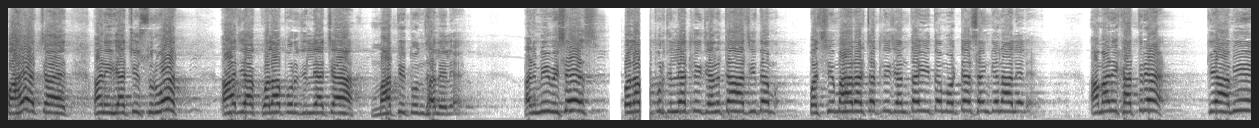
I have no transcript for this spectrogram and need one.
पाहायचे आहेत आणि याची सुरुवात आज या कोल्हापूर जिल्ह्याच्या मातीतून झालेली आहे. आणि मी विशेष कोल्हापूर जिल्ह्यातली जनता आज इथं पश्चिम महाराष्ट्रातली जनता इथं मोठ्या संख्येनं आलेली आहे. आम्हाला खात्री आहे की आम्ही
